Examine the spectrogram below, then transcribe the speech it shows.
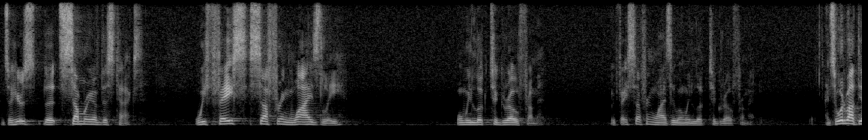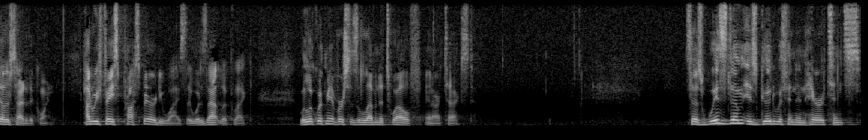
And so here's the summary of this text we face suffering wisely when we look to grow from it. We face suffering wisely when we look to grow from it. And so, what about the other side of the coin? How do we face prosperity wisely? What does that look like? Well, look with me at verses 11 to 12 in our text. Says, Wisdom is good with an inheritance,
